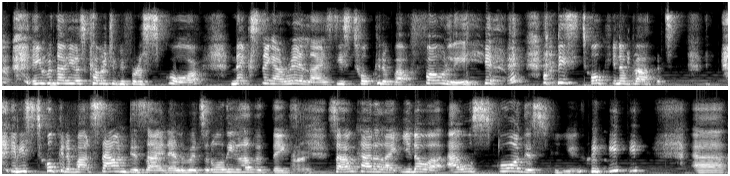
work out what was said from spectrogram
even though he was coming to me for a score, next thing I realized he's talking about Foley and he's talking about and he's talking about sound design elements and all these other things. Right. So I'm kind of like, you know what? I will score this for you. uh,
